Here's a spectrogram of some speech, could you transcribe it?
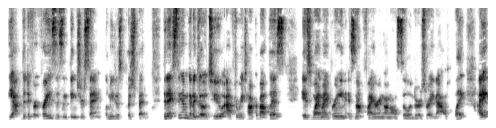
yeah, the different phrases and things you're saying. Let me just push pen. The next thing I'm going to go to after we talk about this is why my brain is not firing on all cylinders right now. Like I,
